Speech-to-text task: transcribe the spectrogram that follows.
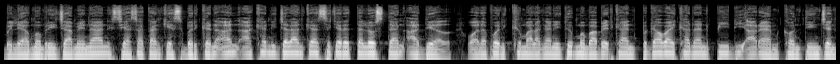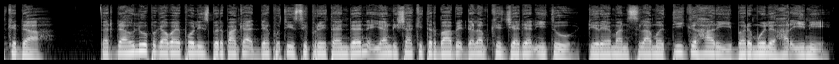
Beliau memberi jaminan siasatan kes berkenaan akan dijalankan secara telus dan adil walaupun kemalangan itu membabitkan pegawai kanan PDRM kontingen Kedah. Terdahulu pegawai polis berpangkat Deputy Superintendent yang disyaki terbabit dalam kejadian itu direman selama tiga hari bermula hari ini.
